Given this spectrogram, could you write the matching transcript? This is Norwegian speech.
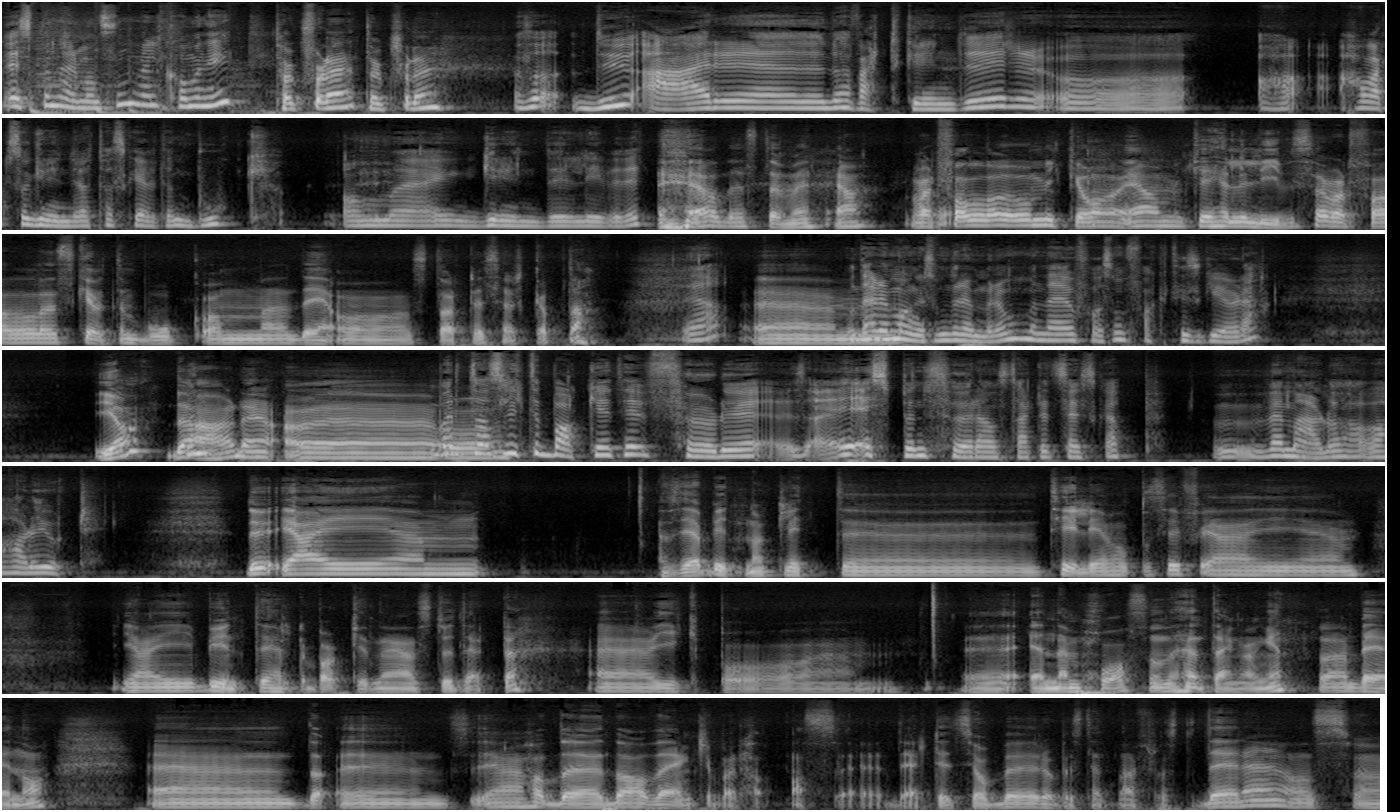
Espen Hermansen, velkommen hit. Takk for det. takk for det. Altså, du, er, du har vært gründer, og har, vært så gründer at du har skrevet en bok om eh, gründerlivet ditt. Ja, det stemmer. ja. I hvert fall, om ikke, ja, om ikke hele livet, så har jeg i hvert fall skrevet en bok om det å starte selskap. da. Ja. Um, Og det er det mange som drømmer om, men det er jo få som faktisk gjør det. Ja, det er det. uh, Bare ta oss litt tilbake til før du, Espen før han startet selskap. Hvem er du, hva har du gjort? Du, jeg um, Altså, jeg begynte nok litt uh, tidlig, holdt på å si, for jeg, uh, jeg begynte helt tilbake når jeg studerte. Jeg gikk på NMH, som det het den gangen. Det er BNH. Uh, da, hadde, da hadde jeg egentlig bare hatt masse deltidsjobber og bestemt meg for å studere. Og så,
